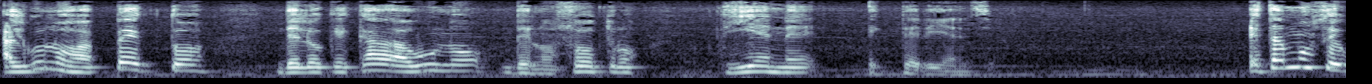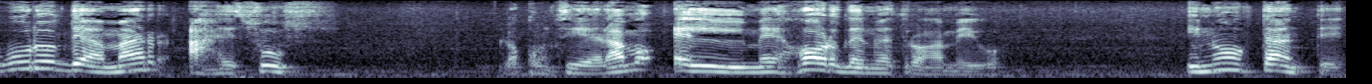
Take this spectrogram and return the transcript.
algunos aspectos de lo que cada uno de nosotros tiene experiencia. Estamos seguros de amar a Jesús. Lo consideramos el mejor de nuestros amigos. Y no obstante,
